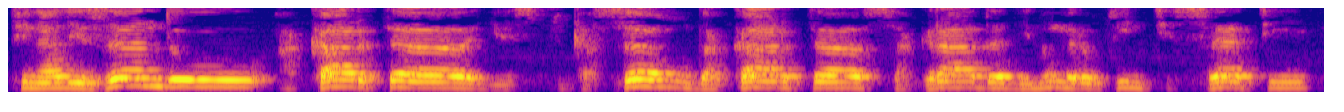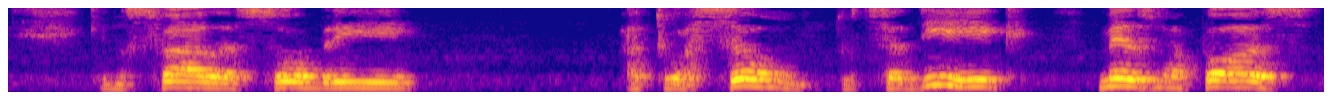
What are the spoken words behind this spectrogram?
Finalizando a carta e a explicação da carta sagrada de número 27, que nos fala sobre a atuação do tzadik, mesmo após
